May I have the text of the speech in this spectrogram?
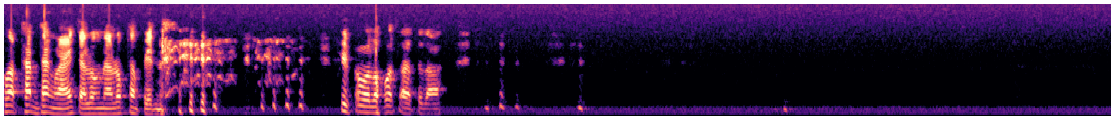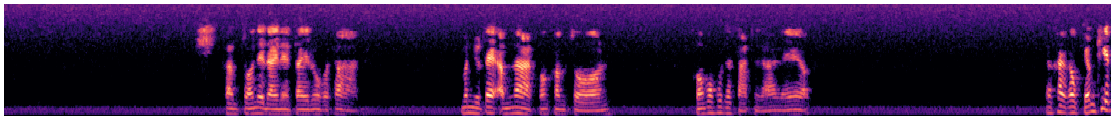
พวกท่านทั้งหลายจะลงนรกทั้งเป็นที่พระบรมศาสดาคำสอนใดๆในใจโลกธาตุ มันอยู่ใต้อำนาจของคำสอน ของพระพุทธศาสนาแล้วแล้วข้าเขาเข็มทิศ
